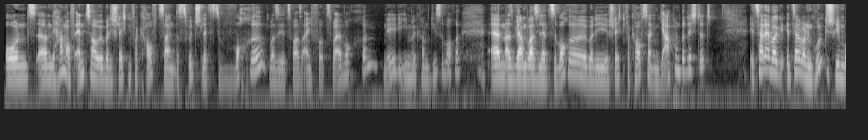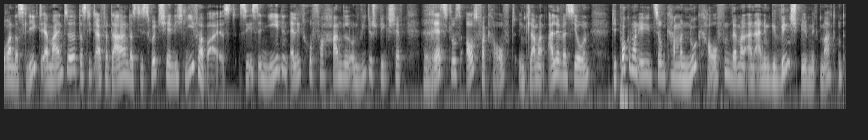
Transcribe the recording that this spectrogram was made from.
Und ähm, wir haben auf Endtower über die schlechten Verkaufszahlen des Switch letzte Woche, also jetzt war es eigentlich vor zwei Wochen, nee, die E-Mail kam diese Woche. Ähm, also wir haben quasi letzte Woche über die schlechten Verkaufszahlen in Japan berichtet. Jetzt hat er aber, jetzt hat er aber einen Grund geschrieben, woran das liegt. Er meinte, das liegt einfach daran, dass die Switch hier nicht lieferbar ist. Sie ist in jedem Elektrofachhandel und Videospielgeschäft restlos ausverkauft, in Klammern alle Versionen. Die Pokémon-Edition kann man nur kaufen, wenn man an einem Gewinnspiel mitmacht und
